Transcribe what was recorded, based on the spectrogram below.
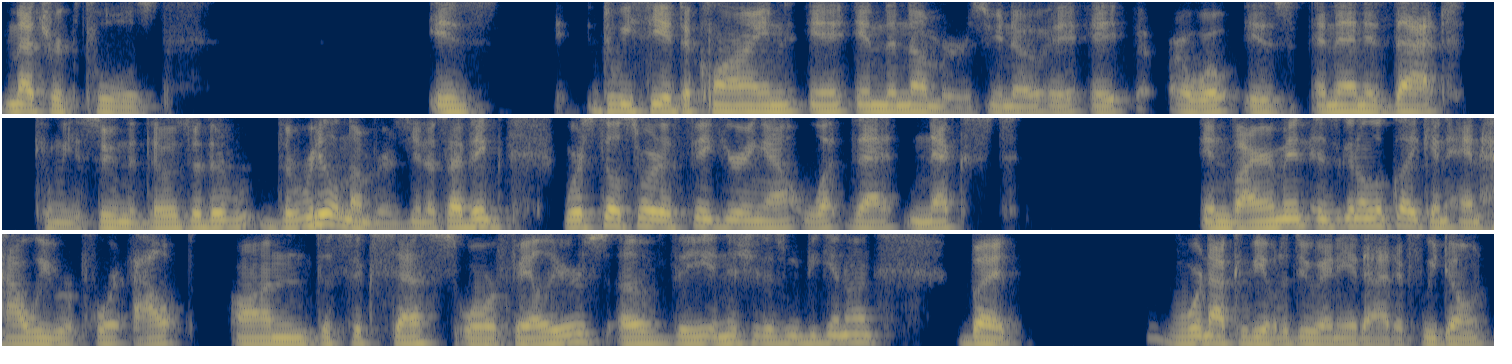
metric pools. Is, do we see a decline in, in the numbers, you know, it, it, or what is, and then is that, can we assume that those are the, the real numbers, you know, so I think we're still sort of figuring out what that next environment is gonna look like and, and how we report out on the success or failures of the initiatives we begin on. But we're not gonna be able to do any of that if we don't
